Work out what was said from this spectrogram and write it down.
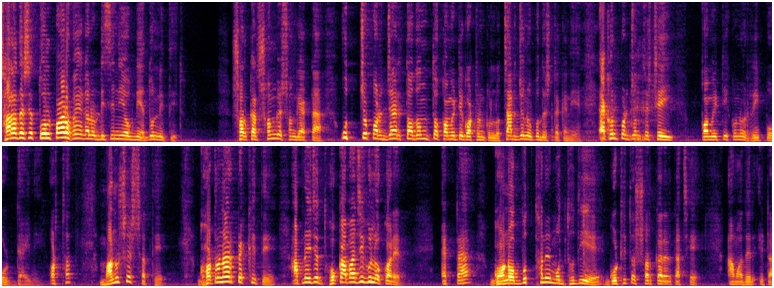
সারা দেশে তোলপাড় হয়ে গেল ডিসি নিয়োগ নিয়ে দুর্নীতির। সরকার সঙ্গে সঙ্গে একটা উচ্চ পর্যায়ের তদন্ত কমিটি গঠন করল চারজন উপদেষ্টাকে নিয়ে। এখন পর্যন্ত সেই কমিটি কোনো রিপোর্ট দেয়নি। অর্থাৎ মানুষের সাথে ঘটনার প্রেক্ষিতে আপনি যে ধোকাবাজিগুলো করেন, একটা গণ অভ্যুত্থানের মধ্য দিয়ে গঠিত সরকারের কাছে আমাদের এটা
